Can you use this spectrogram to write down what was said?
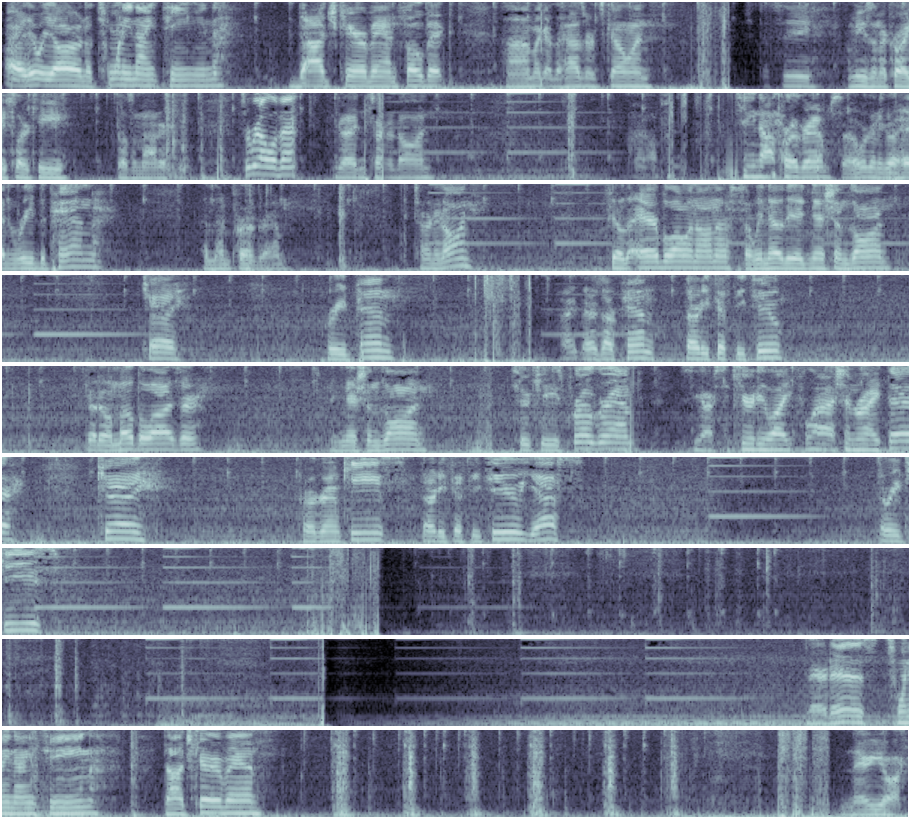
All right, here we are in a 2019 Dodge Caravan Fobik. Um, I got the hazards going. Let's see, I'm using a Chrysler key. Doesn't matter. It's irrelevant. Go ahead and turn it on. Key not programmed, so we're gonna go ahead and read the pin and then program. Turn it on. Feel the air blowing on us, so we know the ignition's on. Okay read pin. All right, there's our pin, 3052. Go to a immobilizer. Ignition's on. Two keys programmed. See our security light flashing right there. Okay. Program keys, 3052, yes. Three keys. There it is, 2019 Dodge Caravan. And there you are.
